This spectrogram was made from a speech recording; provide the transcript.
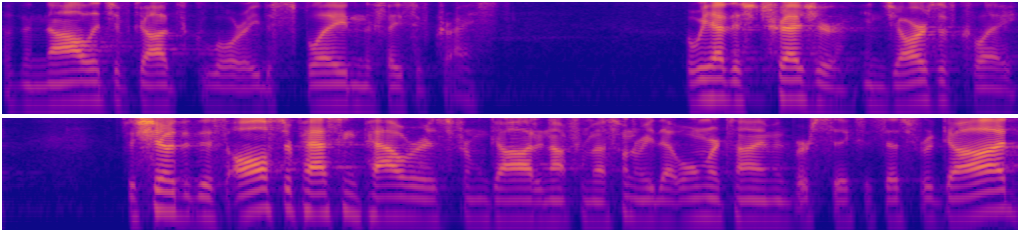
of the knowledge of God's glory displayed in the face of Christ. But we have this treasure in jars of clay to show that this all surpassing power is from God and not from us. I want to read that one more time in verse 6. It says, For God,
